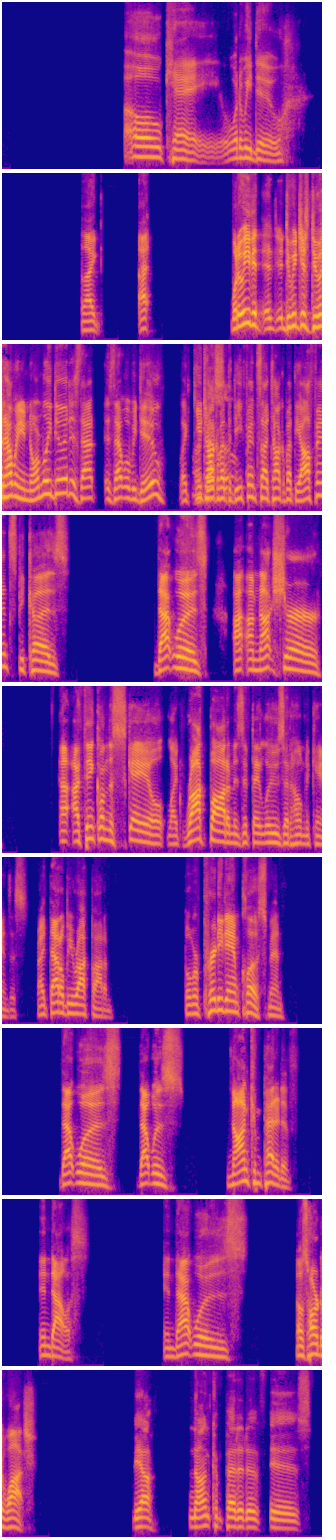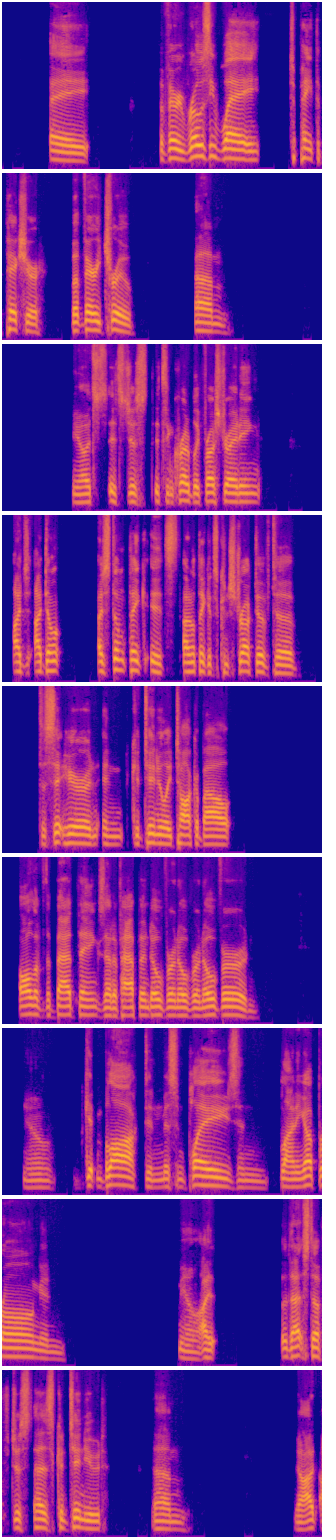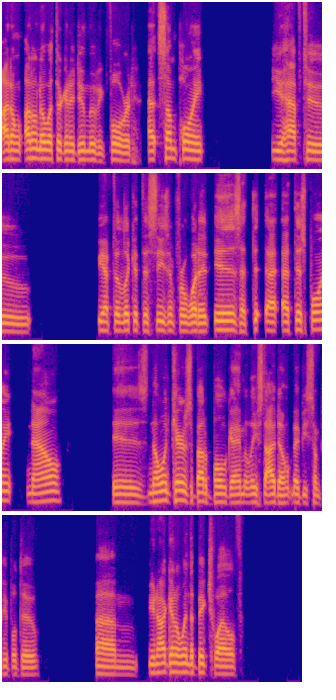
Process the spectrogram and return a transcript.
Okay, what do we do? Like, I, what do we even uh, do? We just do it how we normally do it? Is that is that what we do? Like you talk about so. the defense, I talk about the offense because that was I, I'm not sure. I, think on the scale, like rock bottom is if they lose at home to Kansas, right? That'll be rock bottom. But we're pretty damn close, man. That was that was non-competitive in Dallas. And that was that was hard to watch. yeah non-competitive is a a very rosy way to paint the picture but very true. Um you know it's it's just it's incredibly frustrating. I I don't i just don't think it's i don't think it's constructive to to sit here and, and continually talk about all of the bad things that have happened over and over and over and you know getting blocked and missing plays and lining up wrong and you know i that stuff just has continued. Um you know i, I don't i don't know what they're going to do moving forward. At some point you have to you have to look at this season for what it is at th- at, at this point now is no one cares about a bowl game at least i don't maybe some people do. Um you're not going to win the big 12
